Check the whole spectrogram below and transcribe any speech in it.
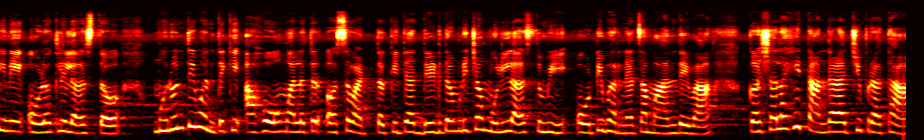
तिने ओळखलेलं असतं. म्हणून ती म्हणते की अहो मला तर असं वाटतं की त्या दीड दमडीच्या मुलीलाच तुम्ही ओटी भरण्याचा मान देवा. कशाला ही तांदळाची प्रथा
